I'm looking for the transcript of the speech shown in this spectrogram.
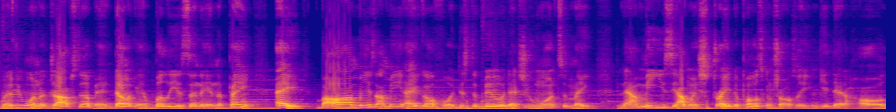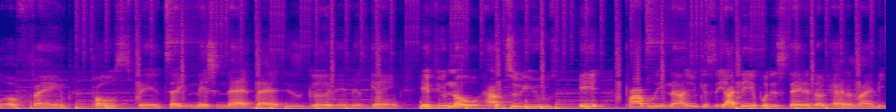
But if you want to drop stuff and dunk and bully your center in the paint, hey, by all means, I mean, hey, go for it. Just the build that you want to make. Now, me, you see, I went straight to post control so you can get that Hall of Fame post spin technician. That badge is good in this game if you know how to use it properly. Now, as you can see, I did put his standing dunk at a 90.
